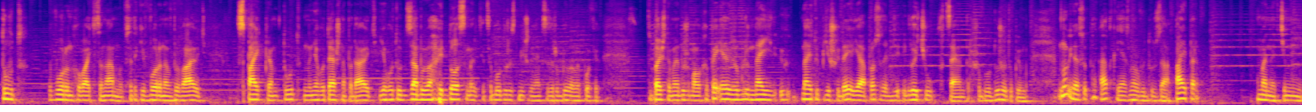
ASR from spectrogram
Тут ворон ховається за нами, все-таки ворона вбивають. Спайк прям тут, на нього теж нападають, його тут забивають до смерті. Це було дуже смішно, як це зробили, але пофіг. Тут бачите, в мене дуже мало хп, я роблю най... найтупішу ідею, я просто лечу в центр, що було дуже тупим. Ну і наступна катка, я знову йду за Пайпер. У мене в тімні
